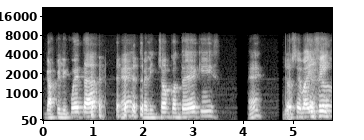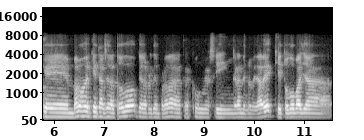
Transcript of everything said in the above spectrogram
Gaspilicueta, eh, Belinchón con TX, eh, José En Baillo. fin, que vamos a ver qué tal se da todo, que la pretemporada transcurra sin grandes novedades, que todo vaya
